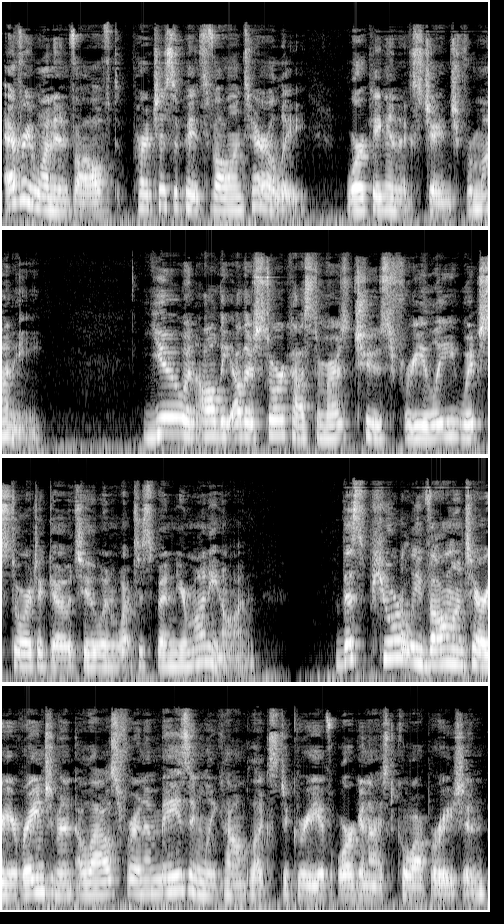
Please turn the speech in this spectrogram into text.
everyone involved participates voluntarily, working in exchange for money. You and all the other store customers choose freely which store to go to and what to spend your money on. This purely voluntary arrangement allows for an amazingly complex degree of organized cooperation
